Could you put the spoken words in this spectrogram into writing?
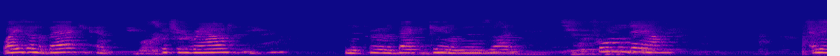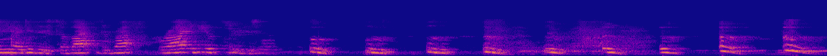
While he's on the back, you kind of switch it around, and then put it on the back again on the other side. Pull him down. And then you gotta do this, the, vi- the ri- variety of poses. Ooh, ooh, ooh, ooh, ooh, ooh, ooh, ooh, ooh.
